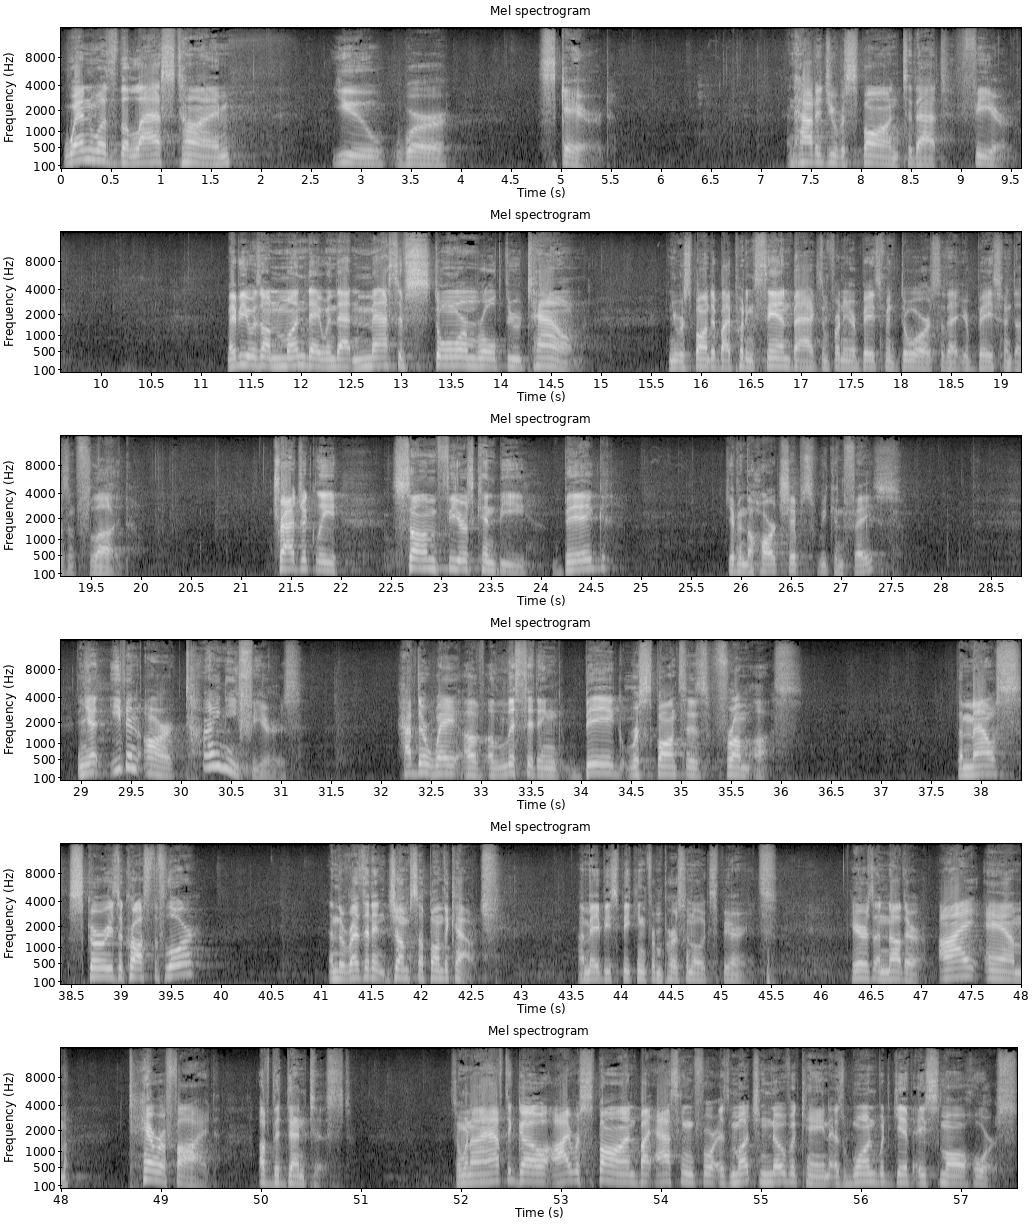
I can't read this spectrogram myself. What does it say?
When was the last time you were scared? And how did you respond to that fear? Maybe it was on Monday when that massive storm rolled through town. And you responded by putting sandbags in front of your basement door so that your basement doesn't flood. Tragically, some fears can be big, given the hardships we can face. And yet, even our tiny fears have their way of eliciting big responses from us. The mouse scurries across the floor, and the resident jumps up on the couch. I may be speaking from personal experience. Here's another I am terrified of the dentist. So when I have to go, I respond by asking for as much Novocaine as one would give a small horse.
